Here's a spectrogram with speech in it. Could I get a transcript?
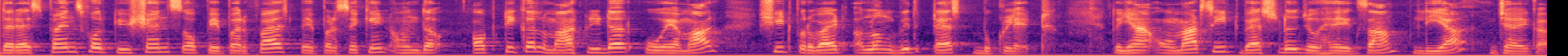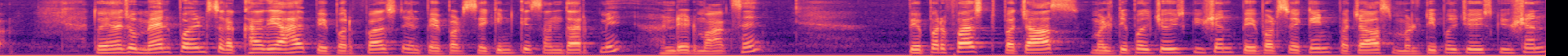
The response for questions of paper first, paper second on the optical mark reader OMR sheet provide along with test booklet. तो यहाँ ओमार सीट बेस्ड जो है एग्ज़ाम लिया जाएगा। तो यहाँ जो मेन पॉइंट्स रखा गया है paper first and paper second के संदर्भ में 100 मार्क्स हैं। Paper first 50 multiple choice question paper second 50 multiple choice question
